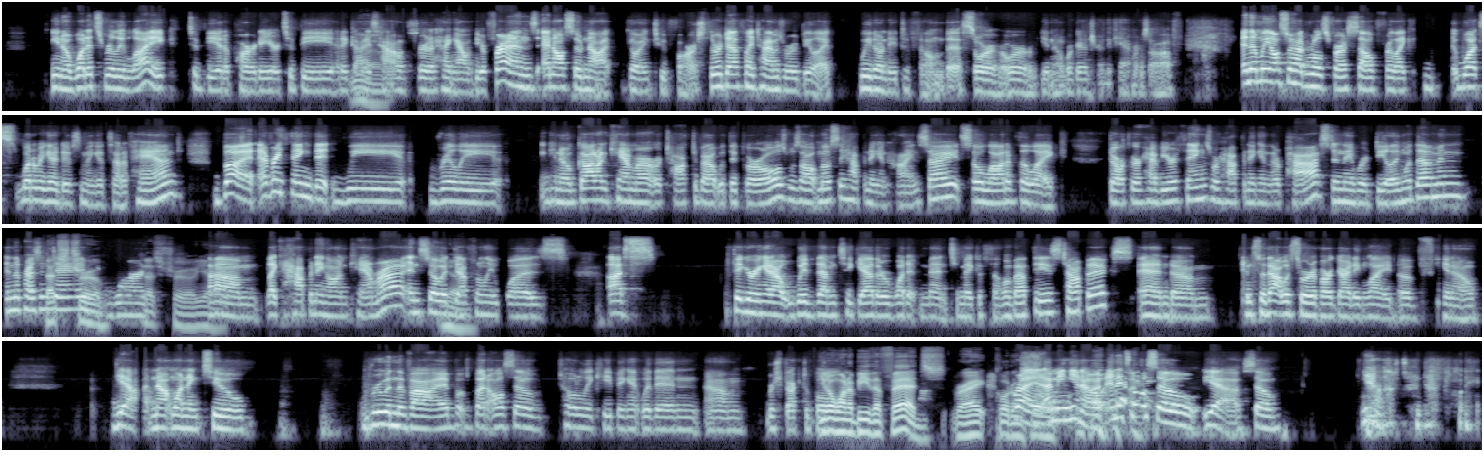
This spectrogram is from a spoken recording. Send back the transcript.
you know, what it's really like to be at a party or to be at a guy's Yeah. house or to hang out with your friends and also not going too far. So there were definitely times where we'd be like, we don't need to film this or, or, you know, we're going to turn the cameras off. And then we also had rules for ourselves for like, what's, what are we going to do if something gets out of hand? but everything that we really you know got on camera or talked about with the girls was all mostly happening in hindsight so a lot of the like darker heavier things were happening in their past and they were dealing with them in in the present day. That's day true. weren't That's true. Yeah. um like happening on camera and so it Yeah. definitely was us figuring it out with them together what it meant to make a film about these topics and um and so that was sort of our guiding light of you know yeah not wanting to ruin the vibe but also totally keeping it within um respectable you don't want to be the feds, right? Quote right i mean you know and it's also yeah so yeah definitely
